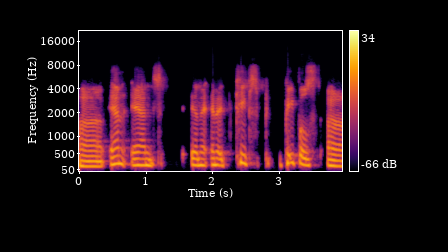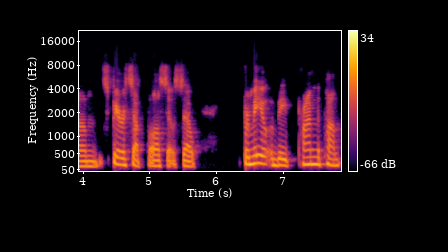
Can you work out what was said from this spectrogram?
uh, and and and it, and it keeps people's um, spirits up also. So for me, it would be prime the pump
